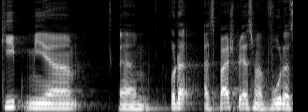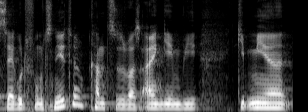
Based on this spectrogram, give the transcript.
gib mir, ähm, oder als Beispiel erstmal, wo das sehr gut funktionierte, kannst du sowas eingeben wie, gib mir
